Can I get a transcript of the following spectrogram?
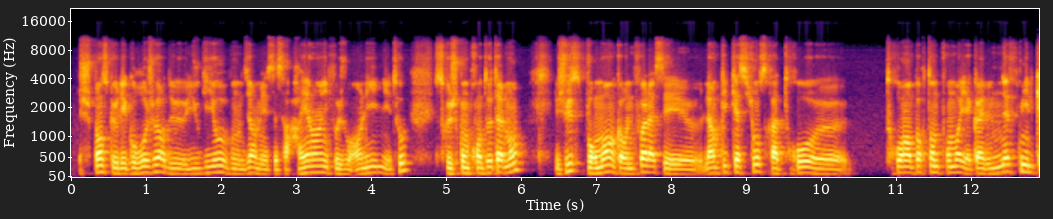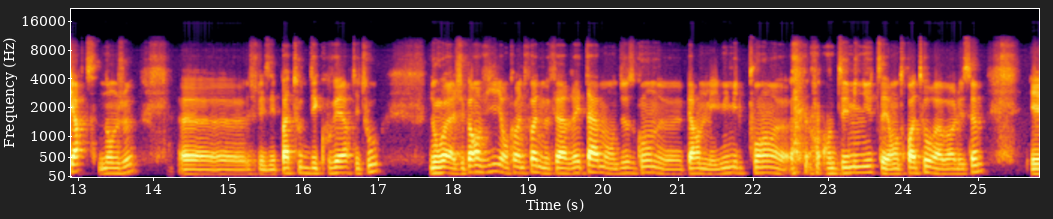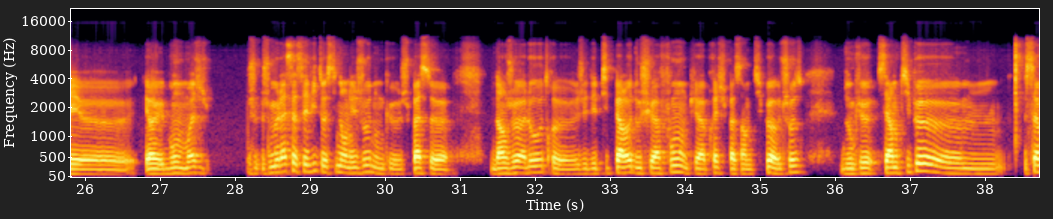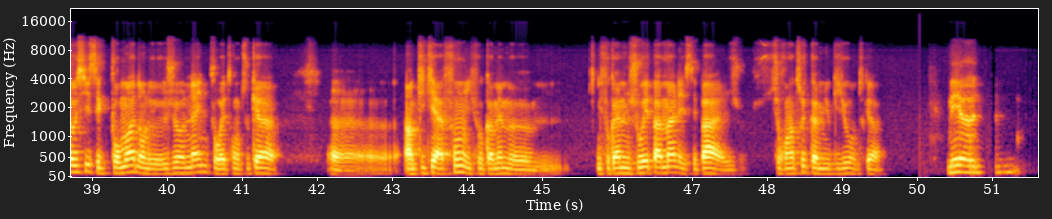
je pense que les gros joueurs de Yu-Gi-Oh vont dire mais ça sert à rien, il faut jouer en ligne et tout, ce que je comprends totalement. Juste pour moi, encore une fois là, c'est euh, l'implication sera trop euh, trop importante pour moi. Il y a quand même 9000 cartes dans le jeu. Euh, je les ai pas toutes découvertes et tout. Donc voilà, j'ai pas envie, encore une fois, de me faire rétam en deux secondes, euh, perdre mes 8000 points en deux minutes et en trois tours à avoir le sum. Et, et bon, moi, je, je, me lasse assez vite aussi dans les jeux, donc euh, je passe euh, d'un jeu à l'autre. Euh, j'ai des petites périodes où je suis à fond, et puis après, je passe un petit peu à autre chose. Donc c'est un petit peu ça aussi, c'est que pour moi, dans le jeu online, pour être en tout cas impliqué à fond, il faut quand même, il faut quand même jouer pas mal, et c'est pas sur un truc comme Yu-Gi-Oh en tout cas. Mais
